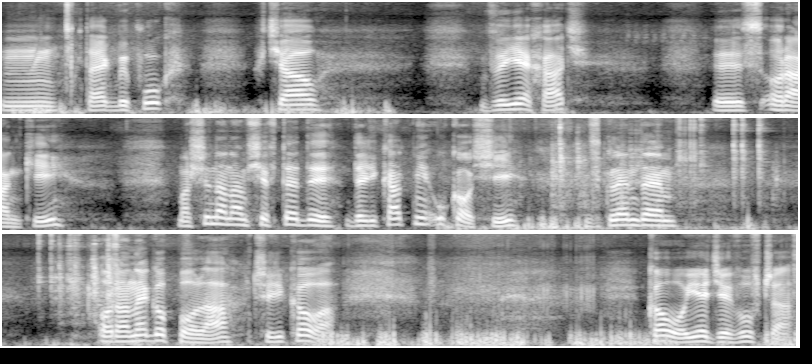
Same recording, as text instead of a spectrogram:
mm, tak jakby pług chciał wyjechać z oranki. Maszyna nam się wtedy delikatnie ukosi względem oranego pola, czyli koła. Koło jedzie wówczas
